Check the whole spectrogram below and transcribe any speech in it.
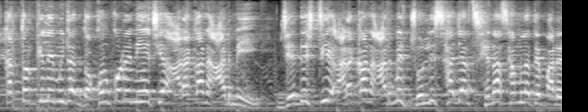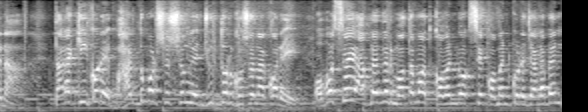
একাত্তর কিলোমিটার দখল করে নিয়েছে আরাকান আর্মি। যে দেশটি আরাকান আর্মির চল্লিশ হাজার সেনা সামলাতে পারে না, তারা কি করে ভারতবর্ষের সঙ্গে যুদ্ধর ঘোষণা করে? অবশ্যই আপনাদের মতামত কমেন্ট বক্সে কমেন্ট করে জানাবেন।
